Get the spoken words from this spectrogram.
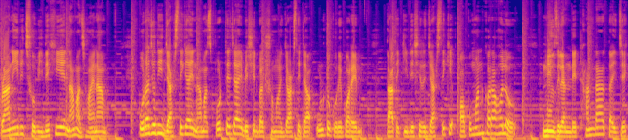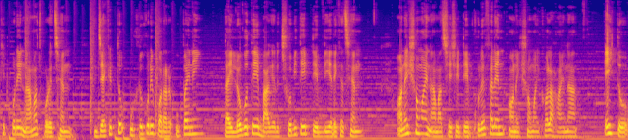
প্রাণীর ছবি দেখিয়ে নামাজ হয় না। ওরা যদি জার্সি গায়ে নামাজ পড়তে যায়, বেশিরভাগ সময় জার্সিটা উল্টো করে পড়ে। তাতে কি দেশের জার্সিকে অপমান করা হলো? নিউজিল্যান্ডে ঠান্ডা, তাই জ্যাকেট পরে নামাজ পড়েছেন। জ্যাকেট তো উল্টো করে পরার উপায় নেই, তাই লোগোতে বাঘের ছবিতে টেপ দিয়ে রেখেছেন। অনেক সময় নামাজ শেষে টেপ খুলে ফেলেন, অনেক সময় খোলা হয় না। এই তো,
